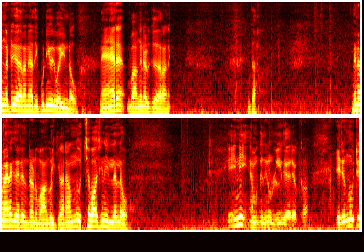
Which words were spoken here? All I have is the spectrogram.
ഇങ്ങോട്ട് കയറാൻ അതിൽ കൂടി ഒരു വഴി ഉണ്ടാവും. നേരെ ബാങ്കിനടുക്ക് കയറാൻ ഇതാ. ഇങ്ങനെ മേലെ കയറി നിന്നിട്ടാണ് ബാങ്ക് വിളിക്കുക. കാരണം അന്ന് ഉച്ചഭാഷണ ഇല്ലല്ലോ. ഇനി നമുക്ക് ഇതിനുള്ളിൽ കയറി വെക്കാം. ഇരുന്നൂറ്റി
